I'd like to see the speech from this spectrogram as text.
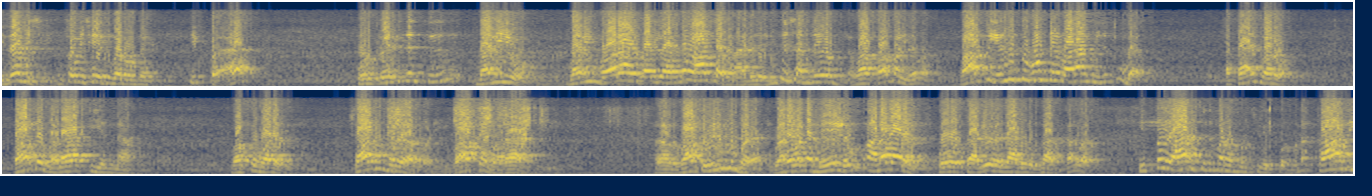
இதான் விஷயம். இப்ப விஷயத்துக்கு வருவோமே. இப்ப ஒரு பெண்ணுக்கு வலியோ வலி போராது வழியா இருந்தால் வாப்பாடணும் அது எந்த சந்தேகமும் இல்லை. வாப்பா வழியா வரும். வாப்பு எழுத்து கொண்டே வராமல் இருக்கக்கூடாது. கட்டாயம் வரும்? வாப்பை வராட்டி என்ன? வாப்ப வரது சாதி மதாப்படி வாப்ப வராட்டி. அதாவது வாப்ப இருந்து வராட்டி. வரவன மேலும் ஆனா வரது கோவத்தாலே ஏதாவது ஒரு காரணத்தால் வரும் இப்ப யாரு திருமணம் முடிச்சு வைக்கணும்னா காதி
